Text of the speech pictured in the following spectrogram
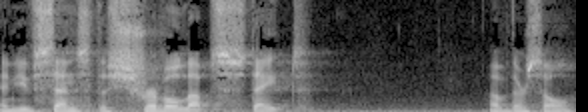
And you've sensed the shriveled up state of their soul?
